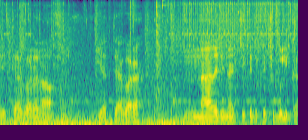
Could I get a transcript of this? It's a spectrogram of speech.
e até agora nothing. E até agora nada de natica de catibulica.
